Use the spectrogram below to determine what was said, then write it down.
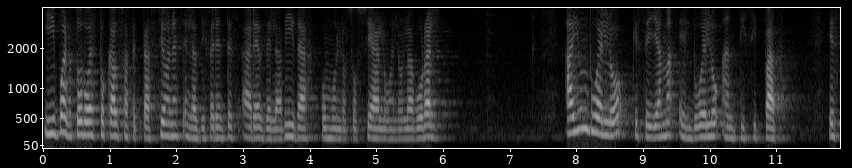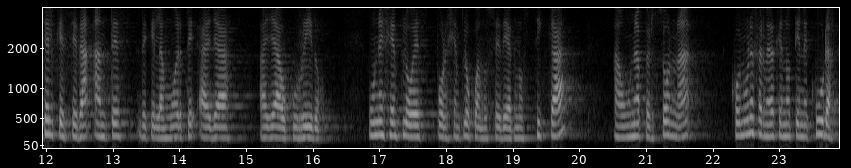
Y bueno, todo esto causa afectaciones en las diferentes áreas de la vida, como en lo social o en lo laboral. Hay un duelo que se llama el duelo anticipado. Es el que se da antes de que la muerte haya haya ocurrido. Un ejemplo es, por ejemplo, cuando se diagnostica a una persona con una enfermedad que no tiene cura.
